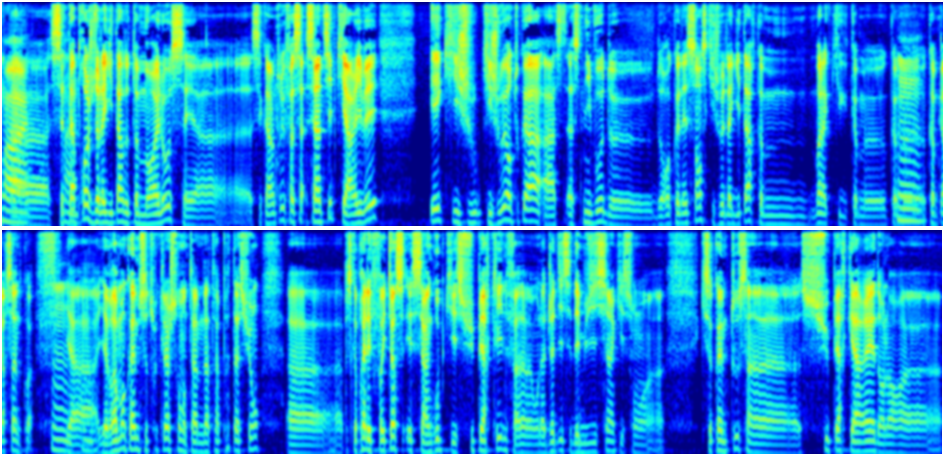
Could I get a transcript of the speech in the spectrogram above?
Euh, cette approche de la guitare de Tom Morello, c'est c'est quand même un truc. c'est un type qui est arrivé et qui, qui jouait en tout cas à, ce niveau de, reconnaissance, qui jouait de la guitare comme voilà, qui, comme euh, comme, mm. euh, comme personne quoi. Mm, il y, a, mm. y, a vraiment quand même ce truc là, je trouve en termes d'interprétation, euh, parce qu'après les Fighters et c'est un groupe qui est super clean. Enfin, on l'a déjà dit, c'est des musiciens qui sont qui sont quand même tous super carrés dans leur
